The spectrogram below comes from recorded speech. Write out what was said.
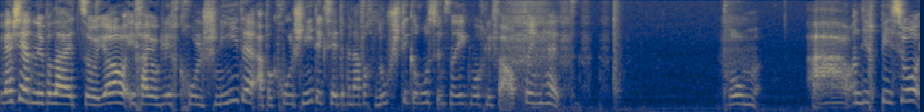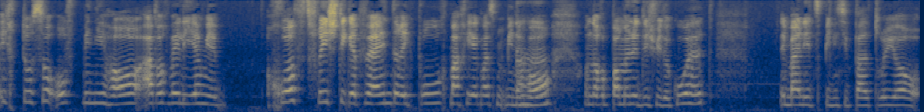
Weißt du, ich habe mir überlegt, so, ja, ich kann ja gleich cool schneiden, aber cool schneiden sieht eben einfach lustiger aus, wenn es noch irgendwo ein bisschen Farbe drin hat. Drum. Ah, und ich bin so, ich tue so oft meine Haare, einfach weil ich irgendwie kurzfristige Veränderung brauche, mache ich irgendwas mit meinen Mhm. Haaren und nach ein paar Monaten ist wieder gut. Ich meine, jetzt bin ich seit bald drei Jahren,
